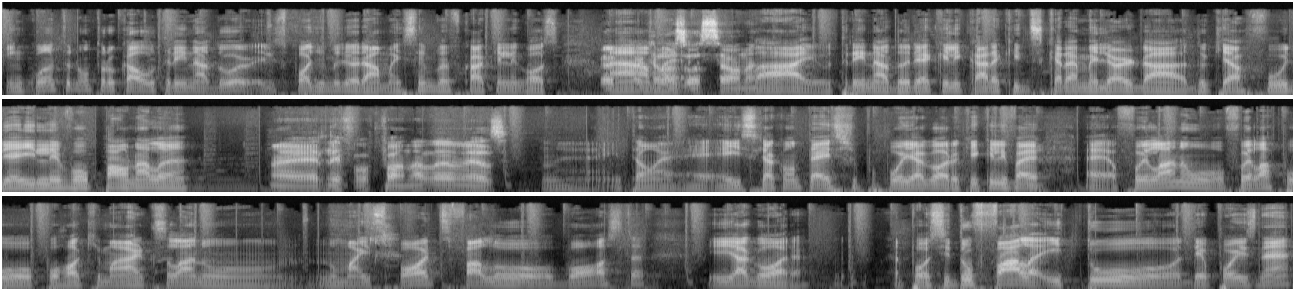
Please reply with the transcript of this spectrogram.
Enquanto não trocar o treinador, eles podem melhorar, mas sempre vai ficar aquele negócio. Vai ficar aquela mas- zoação, né? Vai, o treinador é aquele cara que disse que era melhor da, do que a Fúria e levou o pau na lã. É, levou pau na lã mesmo. É, então, é, é, é isso que acontece. Tipo, pô, e agora? O que que ele vai. é, foi lá no. Foi lá pro, pro Rock Marx, lá no, no My Sports, falou bosta. E agora? Pô, se tu fala e tu depois, né?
